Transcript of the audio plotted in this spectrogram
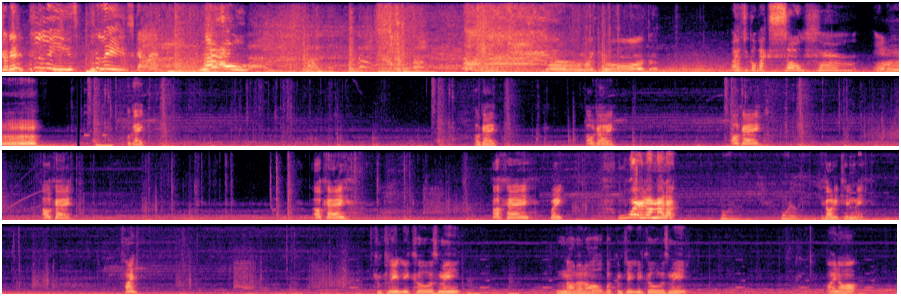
Get in! Please! Please, get in! No! Oh my god! I have to go back so far! Okay. Okay. Okay. Okay. Okay. Okay. Okay. Wait. Wait a minute! Morley. Morley. You gotta be kidding me. Fine. Completely cool with me. Not at all, but completely cool with me. I know.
